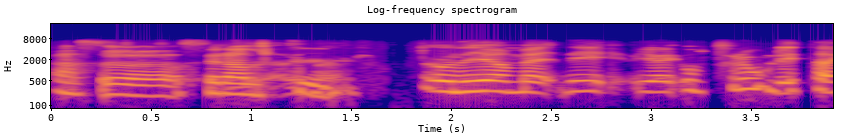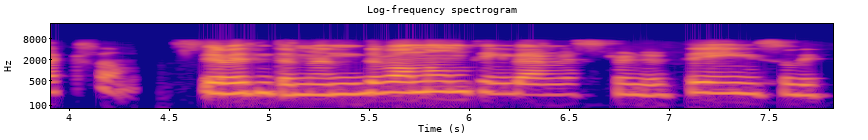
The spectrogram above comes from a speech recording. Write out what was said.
Alltså för alltid. Och det gör mig, det, jag är otroligt tacksam. Jag vet inte men det var någonting där med Stranger Things och ditt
